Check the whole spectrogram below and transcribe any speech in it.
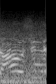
打到。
